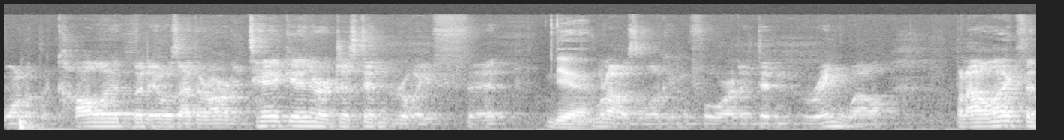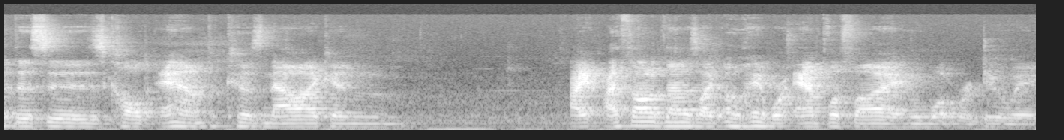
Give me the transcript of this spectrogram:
wanted to call it, but it was either already taken or it just didn't really fit Yeah. what I was looking for, and it didn't ring well. But I like that this is called AMP because now I can. I, I thought of that as like, oh hey, we're amplifying what we're doing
